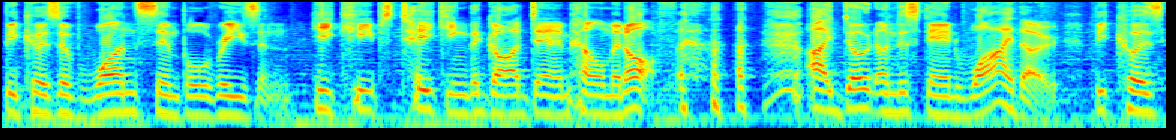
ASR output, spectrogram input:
because of one simple reason. He keeps taking the goddamn helmet off. I don't understand why though, because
